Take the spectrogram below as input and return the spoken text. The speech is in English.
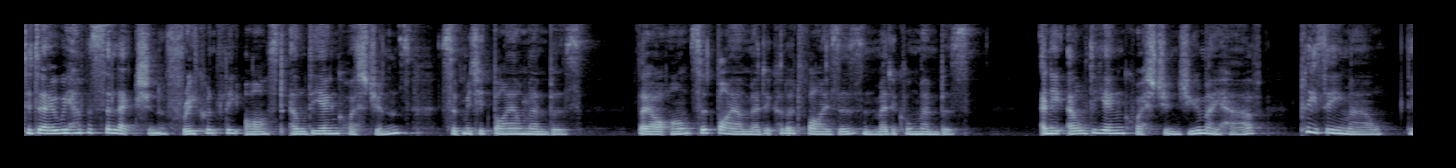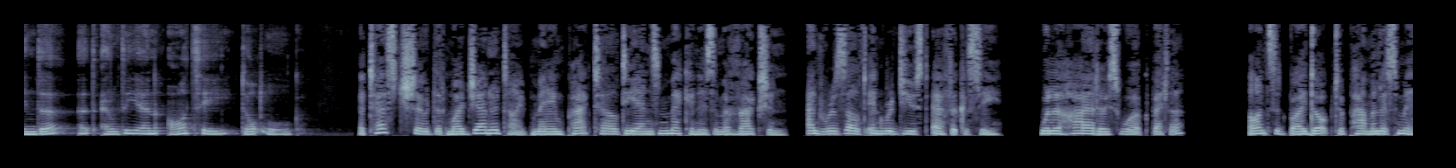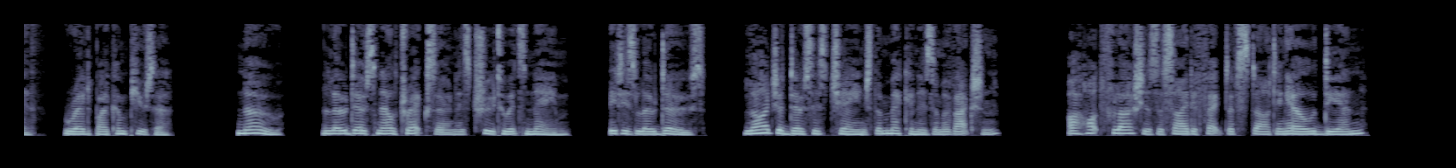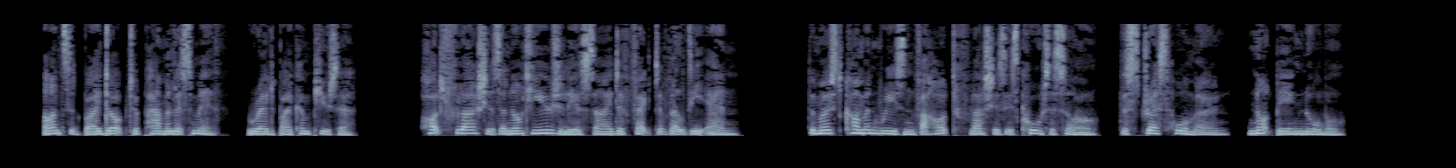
Today we have a selection of frequently asked LDN questions submitted by our members. They are answered by our medical advisors and medical members. Any LDN questions you may have, please email linda at ldnrt.org. A test showed that my genotype may impact LDN's mechanism of action and result in reduced efficacy. Will a higher dose work better? Answered by Dr. Pamela Smith, read by computer. No. Low-dose naltrexone is true to its name. It is low dose. Larger doses change the mechanism of action. Are hot flushes a side effect of starting LDN? Answered by Dr. Pamela Smith, read by computer. Hot flushes are not usually a side effect of LDN. The most common reason for hot flushes is cortisol, the stress hormone, not being normal.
